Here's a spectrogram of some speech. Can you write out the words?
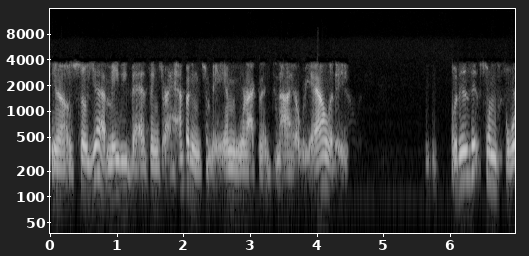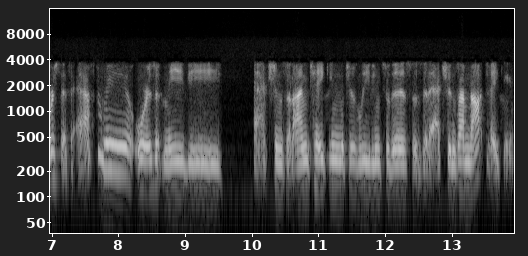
You know, so yeah, maybe bad things are happening to me. I mean, we're not going to deny a reality. But is it some force that's after me, or is it maybe actions that I'm taking which is leading to this? Is it actions I'm not taking,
